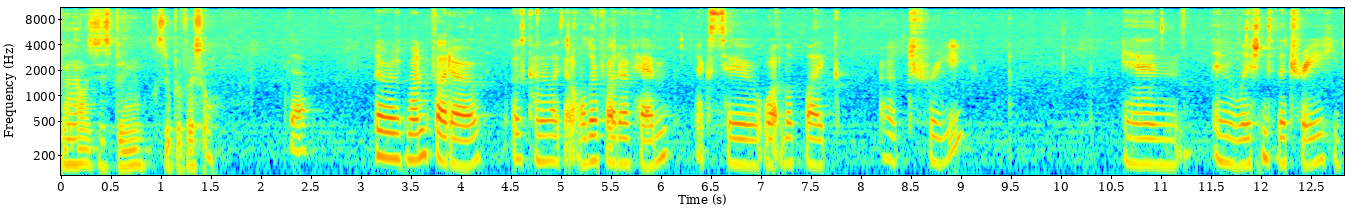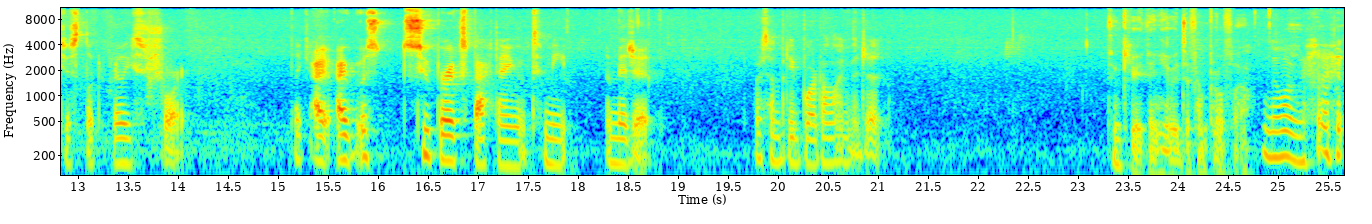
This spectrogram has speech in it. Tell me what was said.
And I was just being superficial. Yeah. There was one photo. It was kind of like an older photo of him next to what looked like a tree. And in relation to the tree, he just looked really short. Like I, I was super expecting to meet a midget or somebody borderline midget. I think you're thinking of a different profile. No, I'm not.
